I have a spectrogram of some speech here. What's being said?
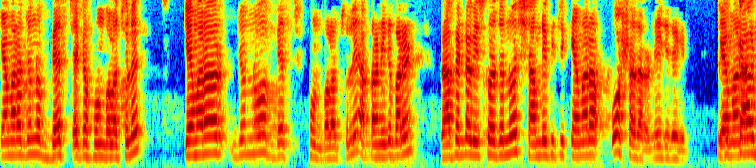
ক্যামেরার জন্য বেস্ট একটা ফোন বলা চলে। ক্যামেরার জন্য বেস্ট ফোন বলা চলে। আপনারা নিতে পারেন। রাফ এন্ড ইউজ করার জন্য সামনে পিছিয়ে ক্যামেরা অসাধারণ। এই যে দেখেন কার্ভ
